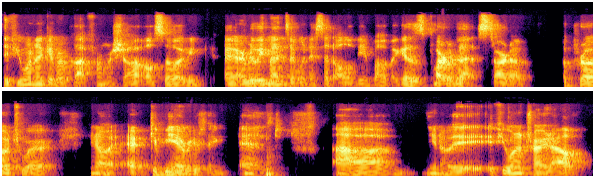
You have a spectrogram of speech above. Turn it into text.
if you want to give our platform a shot, also, I mean, I, I, really meant it when I said all of the above. I guess it's part of that startup approach where you know, give me everything, and um, you know, if you want to try it out,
